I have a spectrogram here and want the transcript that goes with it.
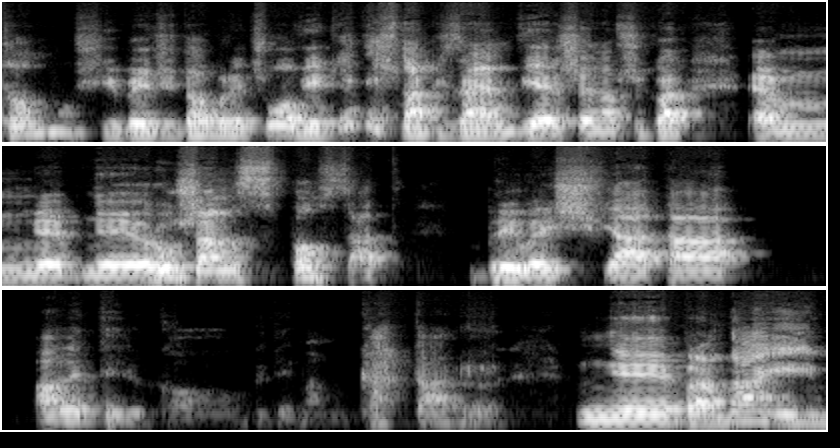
To musi być dobry człowiek. Kiedyś napisałem wiersze, na przykład ruszam z posad bryłę świata, ale tylko gdy mam katar prawda? I,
